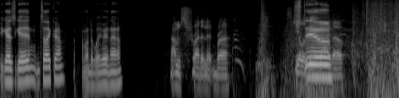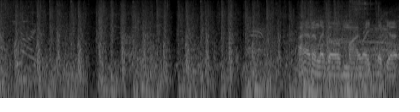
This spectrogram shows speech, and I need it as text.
You guys good until I come? I'm on the way right now. I'm shredding it, bruh. Still. gonna though. I haven't let go of my right click yet.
